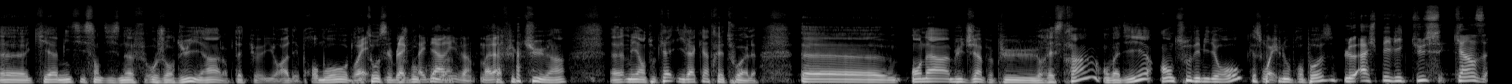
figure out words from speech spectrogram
euh, qui est à 1619 aujourd'hui. hein. Alors peut-être qu'il y aura des promos Ouais, bientôt. ça le Black Friday hein. arrive. Voilà. Ça fluctue, hein. Euh, mais en tout cas, il a 4 étoiles. Euh, on a un budget un peu plus restreint, on va dire, en dessous des 1000 euros. Qu'est-ce que Ouais. tu nous proposes? Le HP Victus 15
